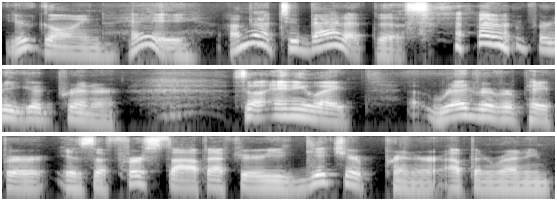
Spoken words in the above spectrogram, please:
you're going, hey, I'm not too bad at this. I'm a pretty good printer. So, anyway, Red River Paper is the first stop after you get your printer up and running.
